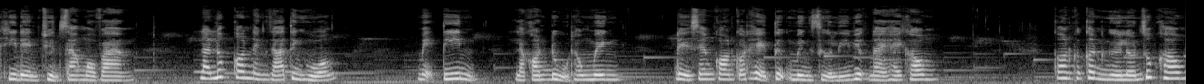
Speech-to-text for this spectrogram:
Khi đèn chuyển sang màu vàng, là lúc con đánh giá tình huống. Mẹ tin là con đủ thông minh để xem con có thể tự mình xử lý việc này hay không. Con có cần người lớn giúp không?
